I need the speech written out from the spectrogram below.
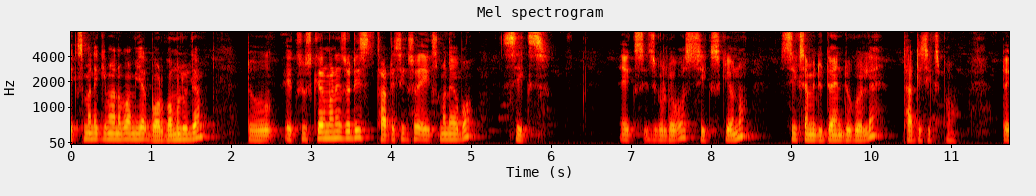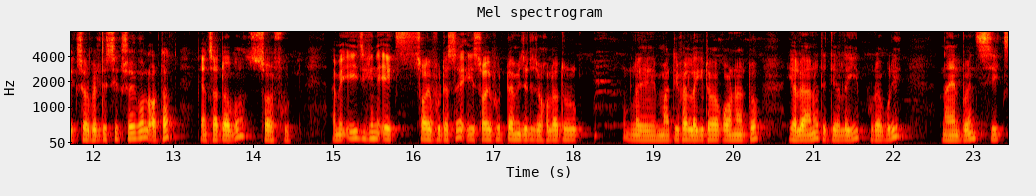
এক্স মানে কিমান হ'ব? আমি ইয়াৰ বৰ্গমূল উলিয়াম। তো এক্স স্কুৱেৰ মানে যদি থাৰ্টি ছিক্স হয় এক্স মানে হ'ব ছিক্স এক্স ইজিকুৱেল হ'ব ছিক্স কিয়নো ছিক্স আমি দুটা ইনটু কৰিলে থাৰ্টি ছিক্স পাওঁ। তো এক্সৰ ভেলটো ছিক্স হৈ গ'ল অৰ্থাৎ এনচাৰটো হ'ব ছয় ফুট। আমি এই যিখিনি এক্স ছয় ফুট আছে এই ছয় ফুটটো আমি যদি জখলাটোৰ মাটিৰ ফালে লাগি থকা কৰ্ণাৰটো ইয়ালৈ আনো তেতিয়াহ'লে ই পূৰাপূৰি নাইন পইণ্ট ছিক্স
